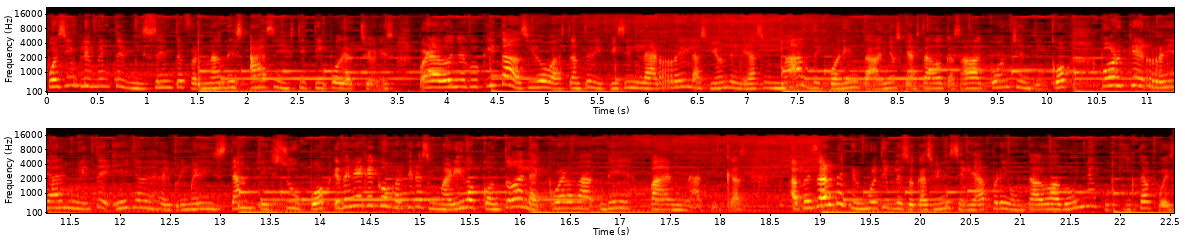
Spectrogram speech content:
pues simplemente Vicente Fernández hace este tipo de acciones. Para Doña Cuquita ha sido bastante difícil la relación desde hace más de 40 años que ha estado casada con Chentico porque realmente ella desde el primer instante supo que tenía que compartir a su marido con toda la cuerda de fanáticas. A pesar de que en múltiples ocasiones se le ha preguntado a Doña Cuquita pues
